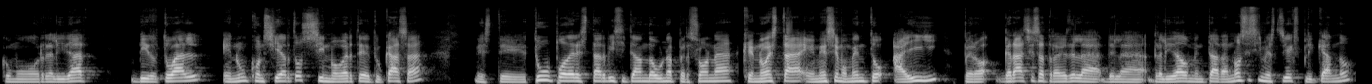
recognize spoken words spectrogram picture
como realidad virtual en un concierto sin moverte de tu casa. Este, tú poder estar visitando a una persona que no está en ese momento ahí, pero gracias a través de la, de la realidad aumentada. No sé si me estoy explicando,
